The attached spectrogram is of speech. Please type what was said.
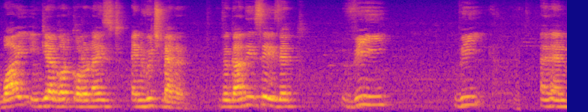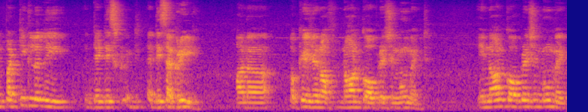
why India got colonized and which manner. The Gandhi says that we, we and, and particularly they dis disagreed on a occasion of non-cooperation movement. In non-cooperation movement,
